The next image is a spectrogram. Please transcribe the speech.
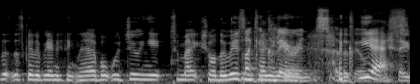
that there's going to be anything there, but we're doing it to make sure there isn't like a anything. clearance of a building. Yes. So,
